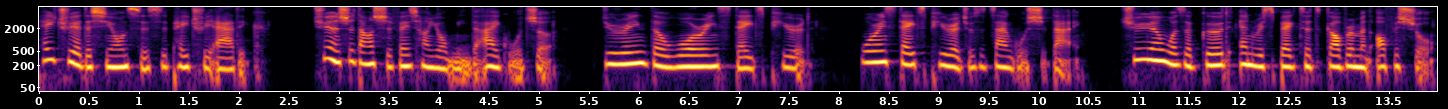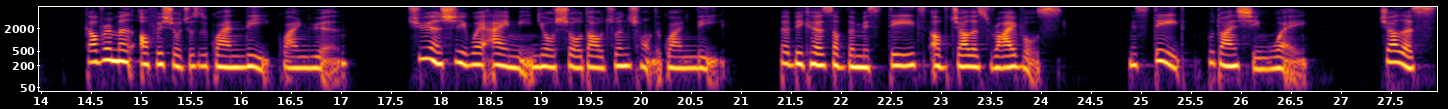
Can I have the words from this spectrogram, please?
Patriot 的形容词是 patriotic。屈原是当时非常有名的爱国者。During the Warring States period. Warring States period 就是战国时代。屈原 was a good and respected government official. Government official 就是官吏、官员。屈原是一位爱民又受到尊崇的官吏。But because of the misdeeds of jealous rivals, misdeed 不端行为，jealous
